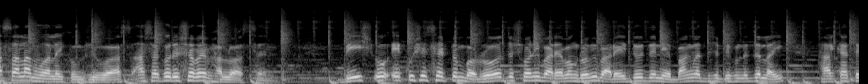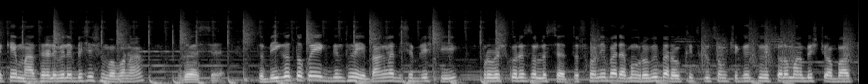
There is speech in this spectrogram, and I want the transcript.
আসসালামু আলাইকুম ভিউয়ার্স, আশা করি সবাই ভালো আছেন। বিশ ও একুশে সেপ্টেম্বর, রোজ শনিবার এবং রবিবার এই দুই দিনে বাংলাদেশের বিভিন্ন জেলায় হালকা থেকে মাঝারি লেভেলে বেশি সম্ভাবনা রয়েছে। তো বিগত কয়েকদিন ধরেই বাংলাদেশে বৃষ্টি প্রবেশ করে চলেছে। তো শনিবার এবং রবিবারও কিছু কিছু অংশে কিন্তু চলমান বৃষ্টি অব্যাহত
